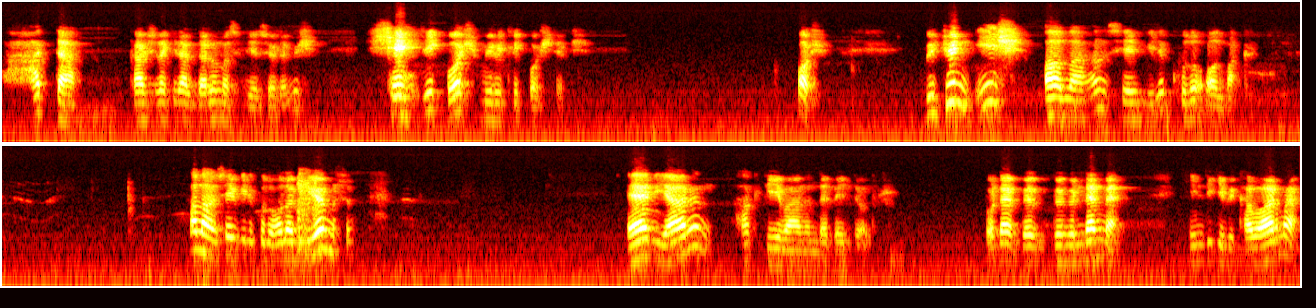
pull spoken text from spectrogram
Hatta karşıdakiler darılmasın diye söylemiş, şehlik boş, müritlik boş demiş. Boş. Bütün iş Allah'ın sevgili kulu olmak. Allah'ın sevgili kulu olabiliyor musun? Eğer yarın hak divanında belli olur. Burada bö böbürlenme, hindi gibi kavarma.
